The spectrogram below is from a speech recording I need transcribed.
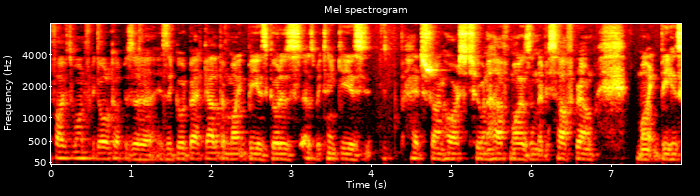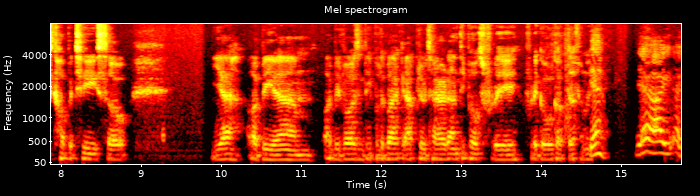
five to one for the Gold Cup is a is a good bet. Galopin mightn't be as good as, as we think he is. He's headstrong horse, two and a half miles and maybe soft ground, mightn't be his cup of tea. So yeah, I'd be um I'd be advising people to back A Plus Tard anti-post for the for the Gold Cup definitely. Yeah, yeah, I, I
